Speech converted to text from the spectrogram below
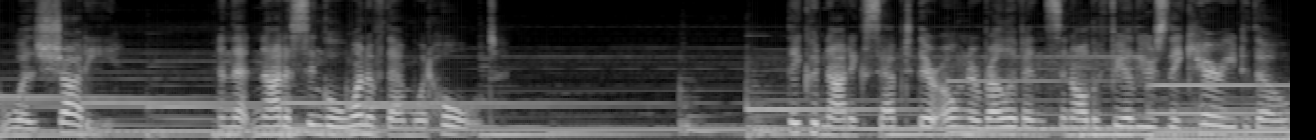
was shoddy, and that not a single one of them would hold. They could not accept their own irrelevance and all the failures they carried, though,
